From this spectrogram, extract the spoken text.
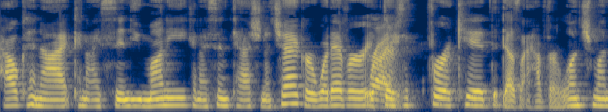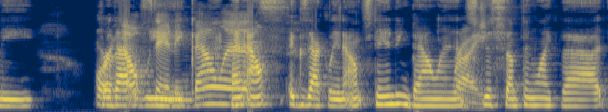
How can I can I send you money? Can I send cash in a check or whatever? If there's a, for a kid that doesn't have their lunch money, or for an that outstanding week, balance. an out, exactly an outstanding balance, Right. just something like that.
